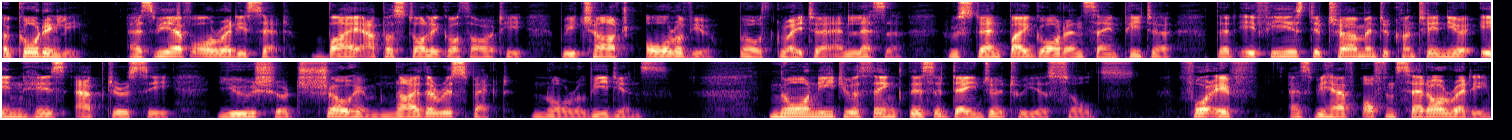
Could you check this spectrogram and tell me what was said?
Accordingly, as we have already said, by apostolic authority, we charge all of you, both greater and lesser, who stand by God and St. Peter, that if he is determined to continue in his abjuracy, you should show him neither respect nor obedience. Nor need you think this a danger to your souls. For if, as we have often said already,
